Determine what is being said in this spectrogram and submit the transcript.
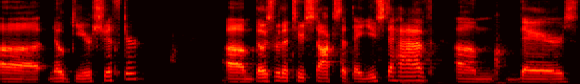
uh, no gear shifter um, those were the two stocks that they used to have um, there's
